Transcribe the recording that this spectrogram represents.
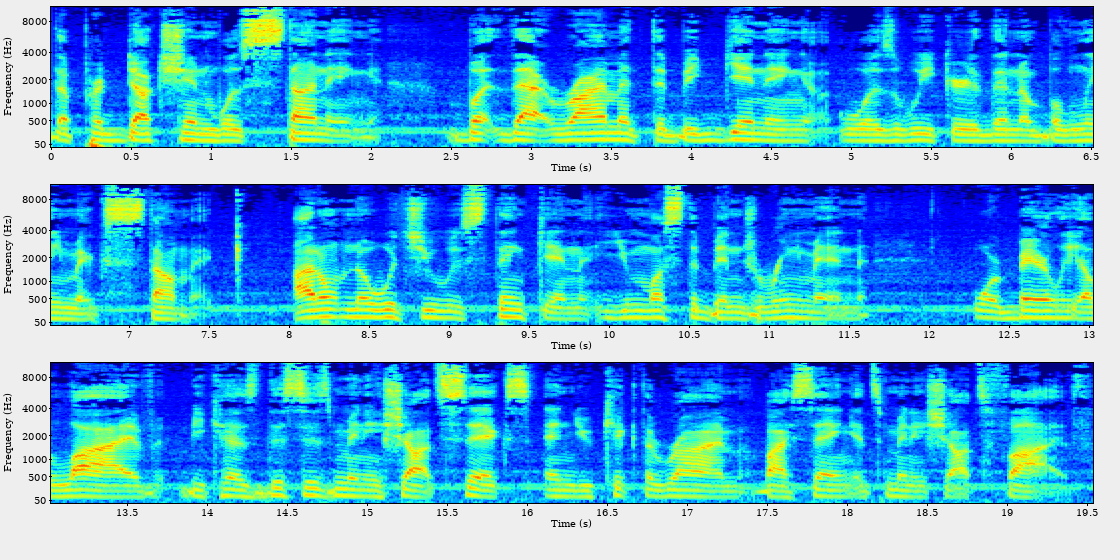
The production was stunning but that rhyme at the beginning was weaker than a bulimic stomach. I don't know what you was thinking. You must have been dreaming or barely alive because this is mini shot 6 and you kick the rhyme by saying it's mini shots 5.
